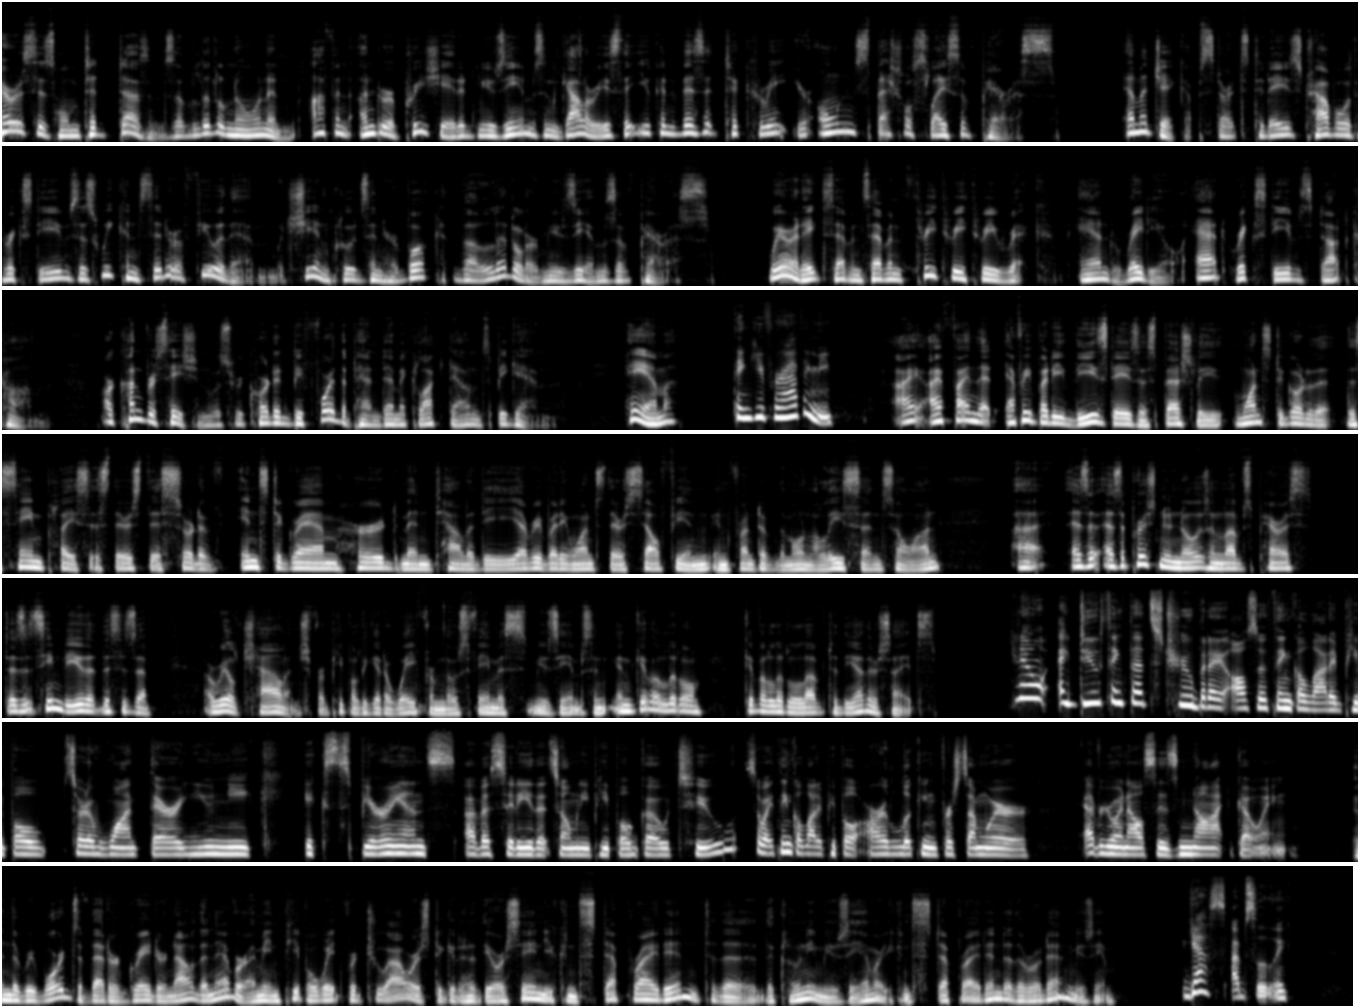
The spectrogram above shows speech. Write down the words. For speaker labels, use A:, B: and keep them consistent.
A: Paris is home to dozens of little known and often underappreciated museums and galleries that you can visit to create your own special slice of Paris. Emma Jacobs starts today's Travel with Rick Steves as we consider a few of them, which she includes in her book, The Littler Museums of Paris. We're at 877 333 Rick and radio at ricksteves.com. Our conversation was recorded before the pandemic lockdowns began. Hey, Emma.
B: Thank you for having me.
A: I, I, find that everybody these days, especially, wants to go to the, the same places. There's this sort of Instagram herd mentality. Everybody wants their selfie in, in front of the Mona Lisa and so on. Uh, as, a, as a person who knows and loves Paris, does it seem to you that this is a, a real challenge for people to get away from those famous museums and, and give a little give a little love to the other sites?
B: You know, I do think that's true, but I also think a lot of people sort of want their unique experience of a city that so many people go to. So I think a lot of people are looking for somewhere everyone else is not going.
A: And the rewards of that are greater now than ever. I mean, people wait for two hours to get into the Orsay, and you can step right into the, the Cluny Museum or you can step right into the Rodin Museum.
B: Yes, absolutely.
